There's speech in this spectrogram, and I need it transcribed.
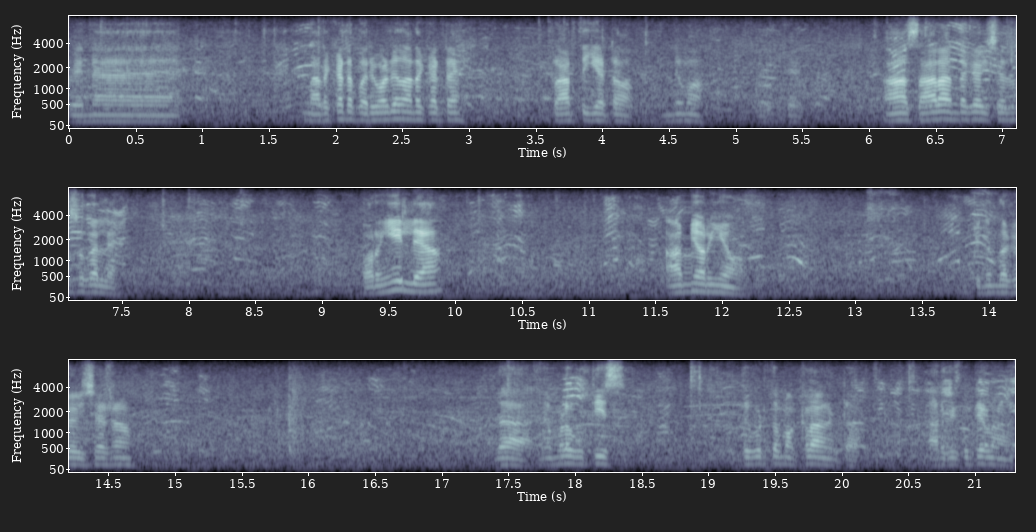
പിന്നെ നടക്കട്ടെ പരിപാടി നടക്കട്ടെ. പ്രാർത്ഥിക്കട്ടോ ഇന്നുമാ ഓക്കെ. ആ സാറാ എന്തൊക്കെ വിശേഷം? സുഖമല്ലേ ഉറങ്ങിയില്ല. ആമി ഉറങ്ങിയോ? പിന്നെന്തൊക്കെ വിശേഷം? ഇതാ നമ്മളെ കുട്ടീസ് ഇത് കൊടുത്ത മക്കളാണ് കേട്ടോ അറബി കുട്ടികളാണ്.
